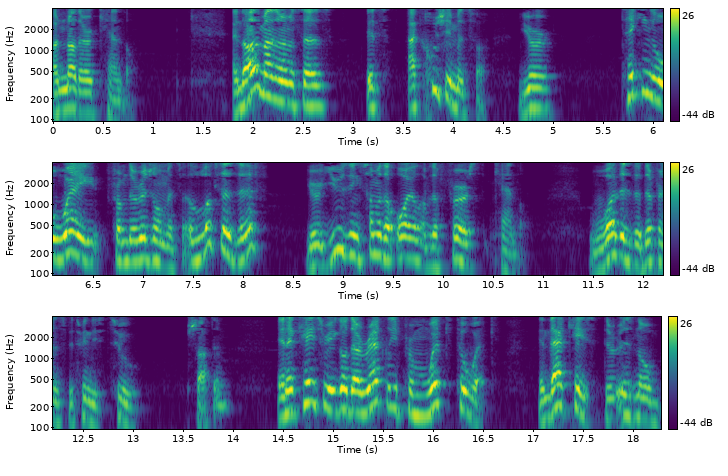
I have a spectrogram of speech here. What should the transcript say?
another candle. And the other man says it's akhushe mitzvah. You're taking away from the original mitzvah. It looks as if you're using some of the oil of the first candle. What is the difference between these two pshatim? In a case where you go directly from wick to wick, in that case there is no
